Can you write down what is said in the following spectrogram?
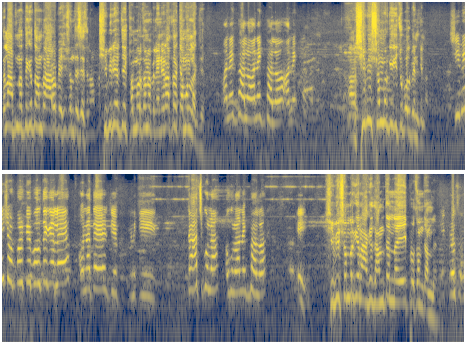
তাহলে আপনার থেকে তো আমরা আরও বেশি শুনতে চেয়েছিলাম। শিবিরের যে সম্বর্ধনা পেলেন এটা আপনার কেমন লাগছে? অনেক ভালো অনেক ভালো অনেক ভালো। আর শিবির সম্পর্কে কিছু বলবেন কিনা? শিবির সম্পর্কে বলতে গেলে ওনাদের যে মানে কি কাজগুলা ওগুলো অনেক ভালো। এই। শিবির সম্পর্কে আগে জানতেন না এই প্রথম জানলেন? এই প্রথম।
